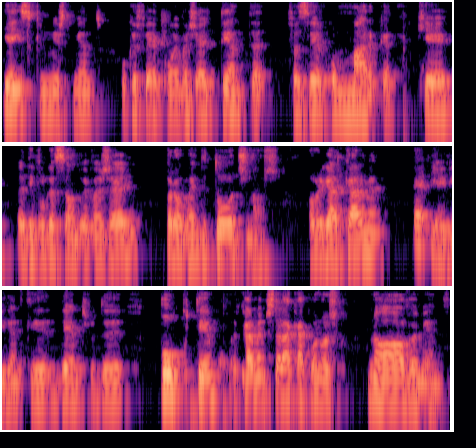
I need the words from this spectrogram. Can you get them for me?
E é isso que neste momento o Café com o Evangelho tenta fazer como marca, que é a divulgação do Evangelho para o bem de todos nós. Obrigado, Carmen. É, e é evidente que dentro de pouco tempo a Carmen estará cá connosco novamente.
